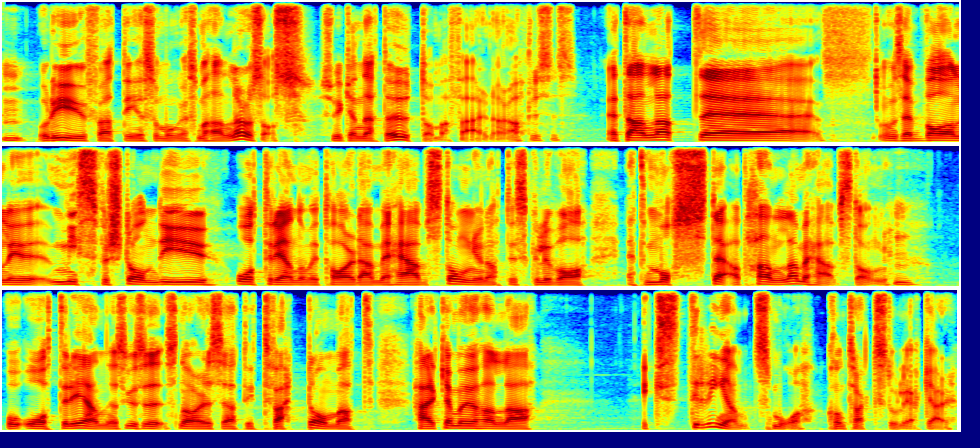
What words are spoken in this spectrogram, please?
Mm. Och det är ju för att det är så många som handlar hos oss, så vi kan nätta ut de affärerna. Då. precis. Ett annat eh, om säger, vanligt missförstånd det är ju återigen om vi tar det där med hävstången, att det skulle vara ett måste att handla med hävstång. Mm. Och återigen, jag skulle snarare säga att det är tvärtom. Att här kan man ju handla extremt små kontraktstorlekar.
